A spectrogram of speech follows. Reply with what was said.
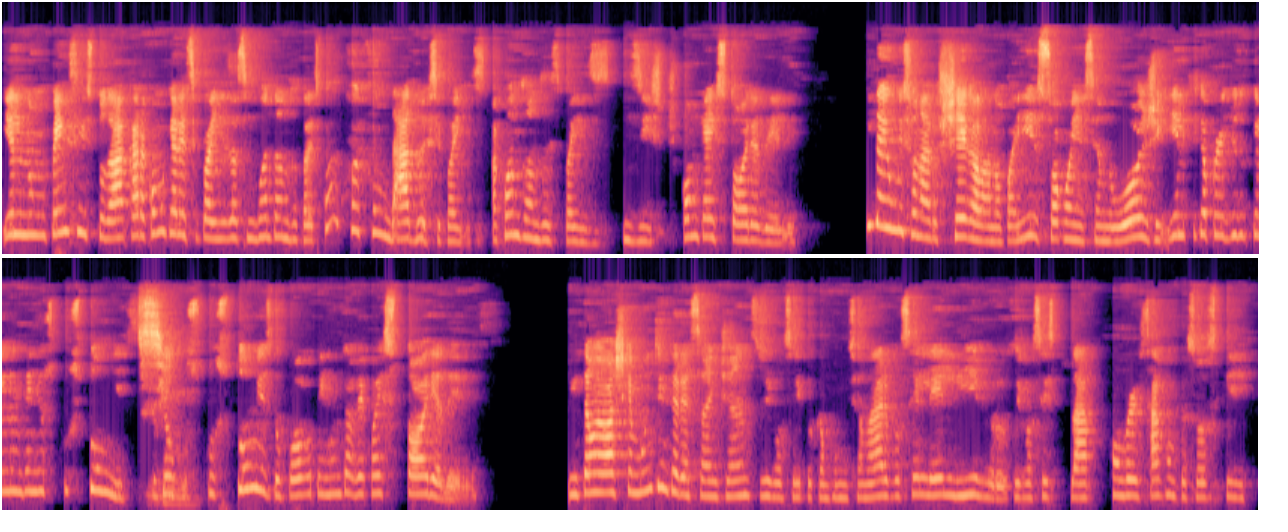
e ele não pensa em estudar, cara, como que era esse país há 50 anos atrás? Como foi fundado esse país? Há quantos anos esse país existe? Como que é a história dele? E daí o missionário chega lá no país, só conhecendo hoje, e ele fica perdido porque ele não entende os costumes. Sim. Porque os costumes do povo têm muito a ver com a história deles. Então eu acho que é muito interessante, antes de você ir para o campo missionário, você ler livros e você estudar, conversar com pessoas que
